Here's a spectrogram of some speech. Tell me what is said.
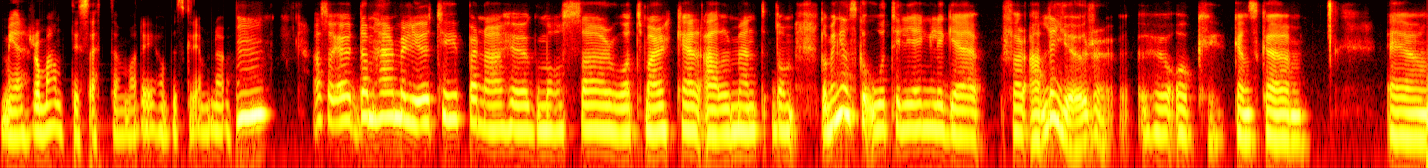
mer romantiskt sätt än vad det jag beskrev nu? Mm. Alltså, de här miljötyperna, högmossar, våtmarker allmänt, de, de, är ganska otillgängliga för alla djur och ganska eh,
